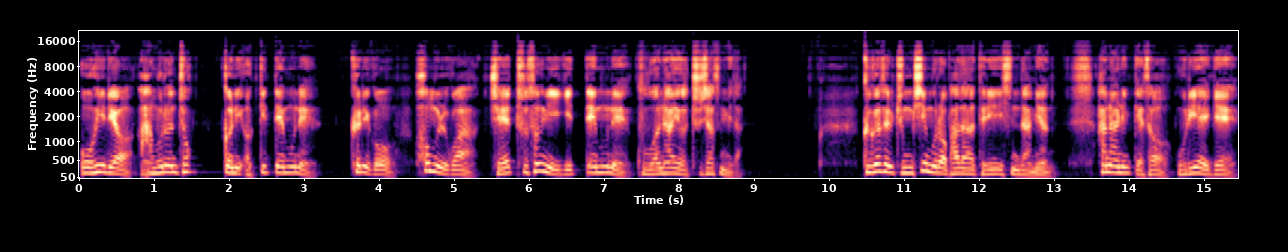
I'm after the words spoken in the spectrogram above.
오히려 아무런 조건이 없기 때문에 그리고 허물과 죄투성이이기 때문에 구원하여 주셨습니다. 그것을 중심으로 받아들이신다면 하나님께서 우리에게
